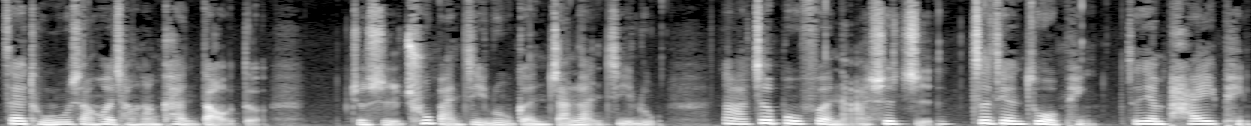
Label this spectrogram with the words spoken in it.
在图录上会常常看到的，就是出版记录跟展览记录。那这部分啊，是指这件作品、这件拍品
